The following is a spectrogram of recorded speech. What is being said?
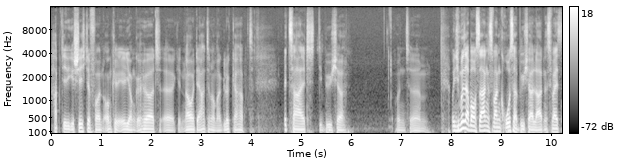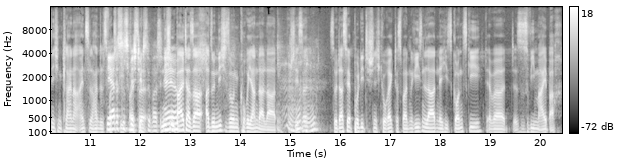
habt ihr die Geschichte von Onkel Ilion gehört? Äh, genau, der hatte nochmal Glück gehabt. Bezahlt die Bücher. Und, ähm, und ich muss aber auch sagen, es war ein großer Bücherladen. Es war jetzt nicht ein kleiner Einzelhandelsvertrieb. Ja, das ist das? Wichtigste, was- Nicht ja, ein. Balthasar, also nicht so ein Korianderladen. Verstehst du? So, das wäre politisch nicht korrekt. Das war ein Riesenladen, der hieß Gonski. Der war, das ist so wie Maybach.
